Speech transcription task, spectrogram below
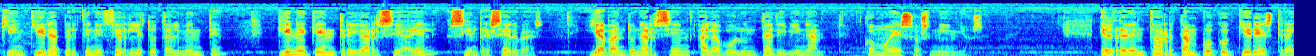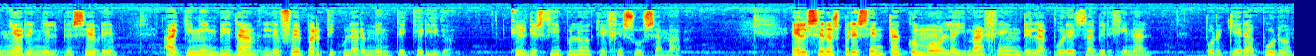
Quien quiera pertenecerle totalmente, tiene que entregarse a Él sin reservas y abandonarse a la voluntad divina como esos niños. El Redentor tampoco quiere extrañar en el pesebre a quien en vida le fue particularmente querido, el discípulo que Jesús amaba. Él se nos presenta como la imagen de la pureza virginal, porque era puro,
